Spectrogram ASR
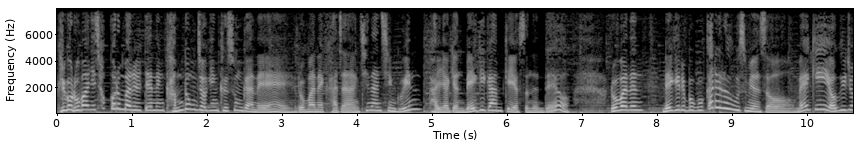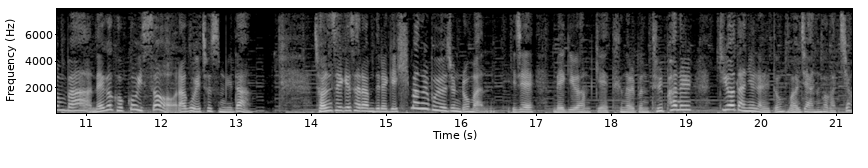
그리고 로만이 첫 걸음말을 떼는 감동적인 그 순간에 로만의 가장 친한 친구인 반려견 매기가 함께였었는데요. 로만은 매기를 보고 까르르 웃으면서 매기 여기 좀 봐. 내가 걷고 있어. 라고 외쳤습니다. 전 세계 사람들에게 희망을 보여준 로만. 이제 매기와 함께 드넓은 들판을 뛰어다닐 날도 멀지 않은 것 같죠?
